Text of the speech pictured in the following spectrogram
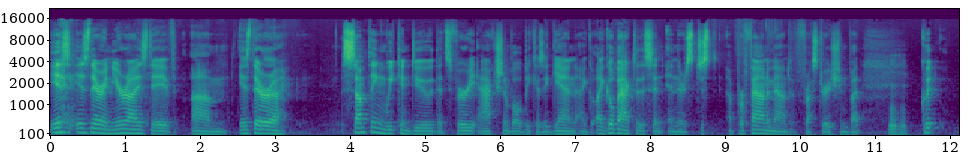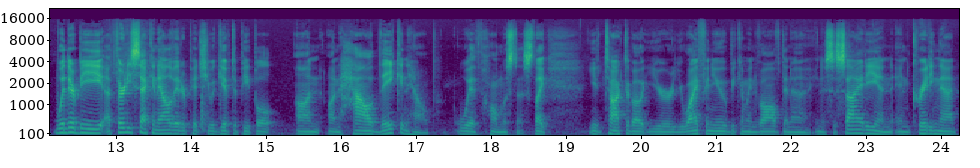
Is is there in your eyes, Dave? Um, is there a something we can do that's very actionable? Because again, I go, I go back to this, and, and there's just a profound amount of frustration. But mm-hmm. could would there be a 30 second elevator pitch you would give to people on on how they can help with homelessness? Like you talked about your your wife and you becoming involved in a in a society and and creating that.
